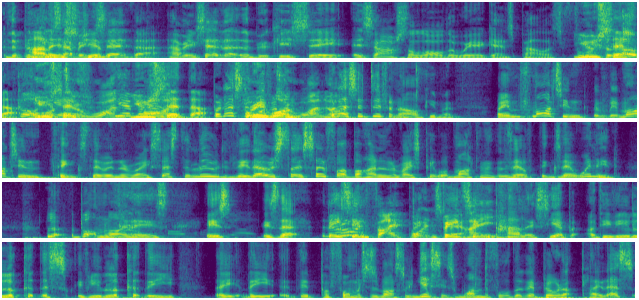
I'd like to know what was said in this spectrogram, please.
The bookies Palace, having Jim, said that, having said that, the bookies say it's Arsenal all the way against Palace. Four You to- said oh, that. four You to said- one. Oh, you said that. But that's, Four a different, one but that's a different argument. I mean, if Martin, if Martin thinks they're in a race. That's deluded. They're so, so far behind in the race. People, Martin thinks they're winning. Look, the bottom line is is is that They're beating only five points beating behind. Palace. Yeah, but if you look at this, if you look at the the, the the performances of Arsenal, yes, it's wonderful that they build up play. That's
